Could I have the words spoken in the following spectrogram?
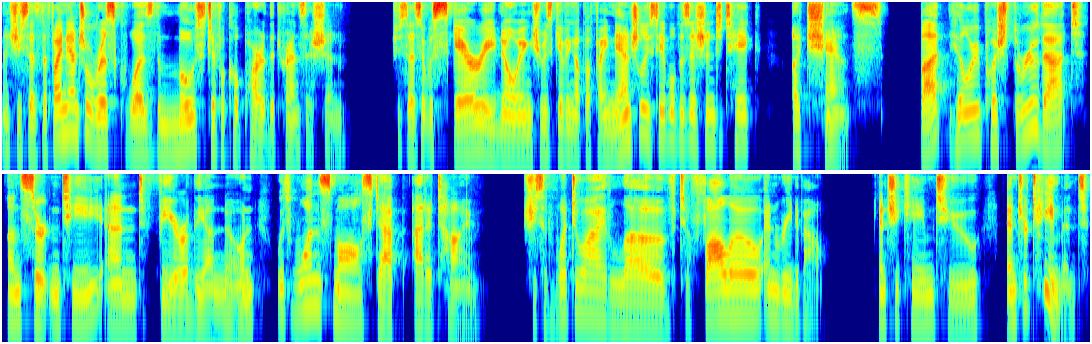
and she says the financial risk was the most difficult part of the transition. She says it was scary knowing she was giving up a financially stable position to take a chance. But Hillary pushed through that uncertainty and fear of the unknown with one small step at a time. She said, What do I love to follow and read about? And she came to entertainment.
